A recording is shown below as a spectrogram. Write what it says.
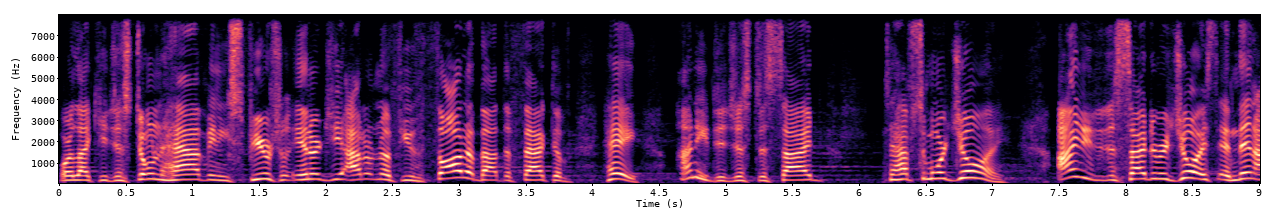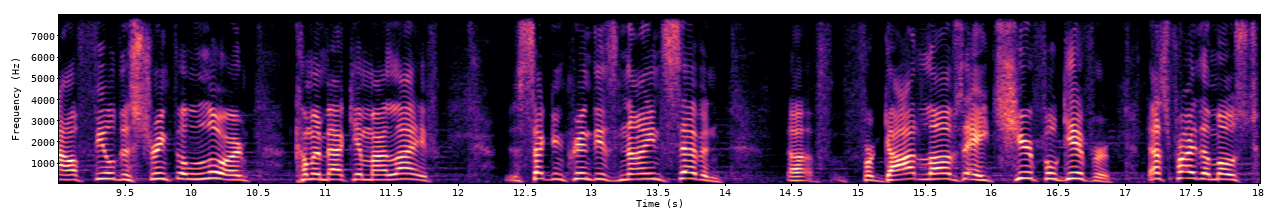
or like you just don't have any spiritual energy. I don't know if you've thought about the fact of, hey, I need to just decide to have some more joy. I need to decide to rejoice, and then I'll feel the strength of the Lord coming back in my life. 2 Corinthians 9 7. Uh, for God loves a cheerful giver. That's probably the most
